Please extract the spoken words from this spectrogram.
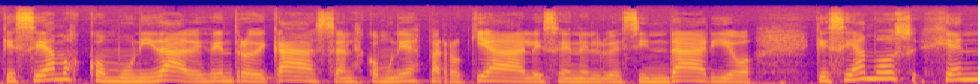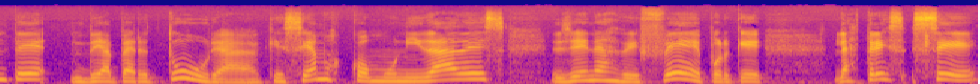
Que seamos comunidad comunidades dentro de casa, en las comunidades parroquiales, en el vecindario, que seamos gente de apertura, que seamos comunidades llenas de fe, porque las tres C,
